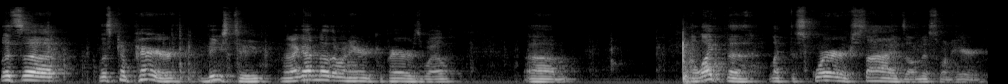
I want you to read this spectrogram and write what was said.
let's uh let's compare these two, and I got another one here to compare as well. Um, I like the like the square sides on this one here.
